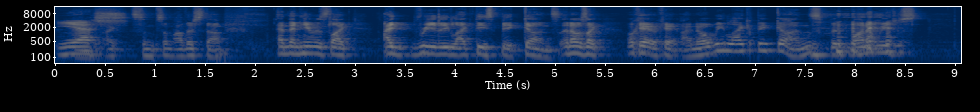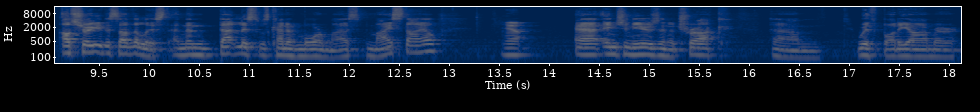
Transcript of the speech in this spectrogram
and, Yes. like some some other stuff. And then he was like, I really like these big guns. And I was like, okay, okay, I know we like big guns, but why don't we just I'll show you this other list. And then that list was kind of more my, my style. Yeah. Uh, engineers in a truck um, with body armor,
